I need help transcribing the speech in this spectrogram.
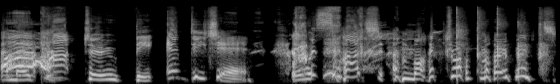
Oh. Ah! cut to the empty chair. It was such a mic drop moment.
